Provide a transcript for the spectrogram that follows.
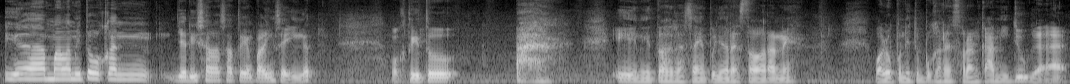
ya malam itu kan jadi salah satu yang paling saya inget waktu itu ah ini tuh rasanya punya restoran ya. Walaupun itu bukan restoran kami juga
